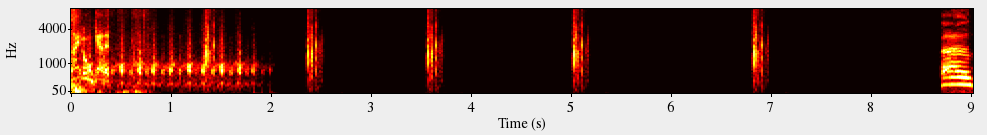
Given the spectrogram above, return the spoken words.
I don't get it! Uh,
